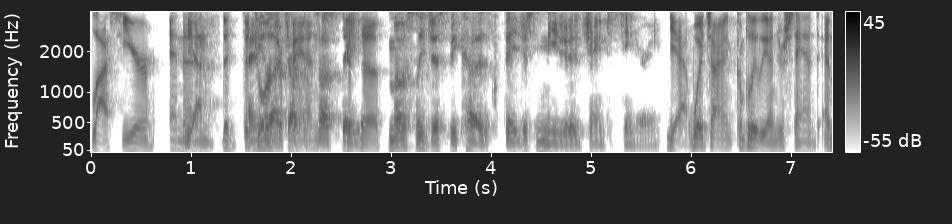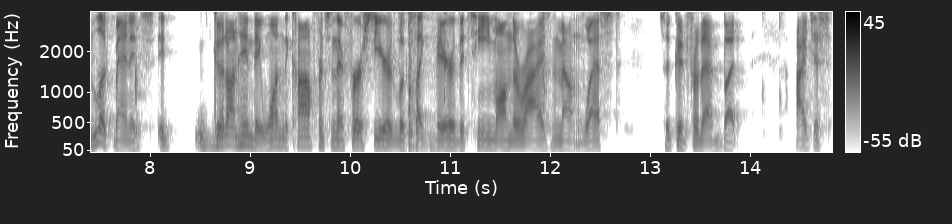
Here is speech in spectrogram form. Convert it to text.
last year, and then Yeah. the, the and Georgia fans State the mostly just because they just needed a change of scenery. yeah, which I completely understand. And look, man, it's it good on him. They won the conference in their first year. It looks like they're the team on the rise in the Mountain West, so good for them. But I just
